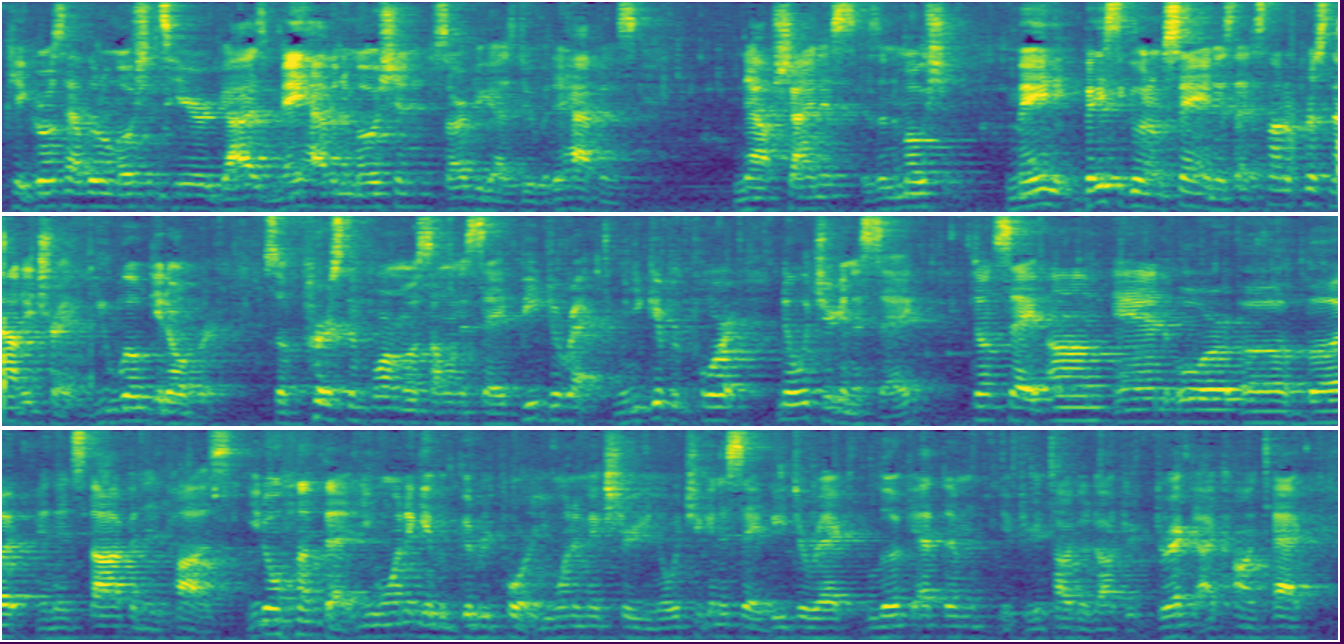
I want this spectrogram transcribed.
Okay, girls have little emotions here. Guys may have an emotion. Sorry if you guys do, but it happens. Now, shyness is an emotion. Main, basically, what I'm saying is that it's not a personality trait. You will get over it. So, first and foremost, I want to say be direct. When you give report, know what you're going to say. Don't say um, and, or, uh, but, and then stop and then pause. You don't want that. You want to give a good report. You want to make sure you know what you're going to say. Be direct. Look at them. If you're going to talk to a doctor, direct eye contact.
